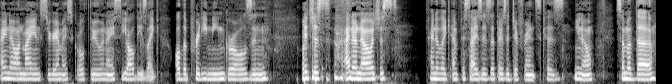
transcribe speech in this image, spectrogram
I know on my Instagram, I scroll through and I see all these like all the pretty mean girls, and it just, I don't know, it just kind of like emphasizes that there's a difference because, you know, some of the,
